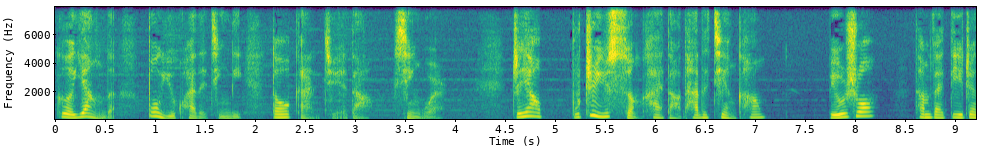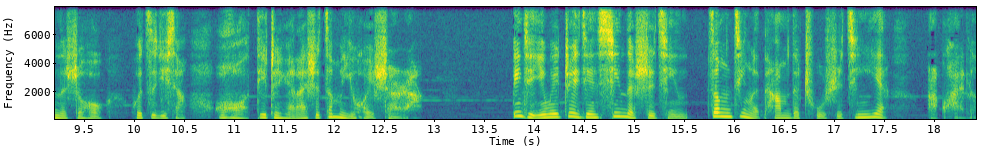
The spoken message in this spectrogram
各样的不愉快的经历都感觉到兴味儿，只要不至于损害到他的健康。比如说，他们在地震的时候。会自己想哦，地震原来是这么一回事儿啊，并且因为这件新的事情增进了他们的处事经验而快乐。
